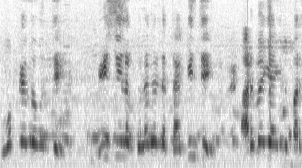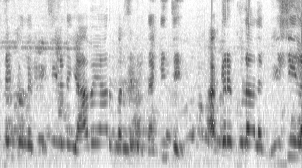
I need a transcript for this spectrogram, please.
గోప్యంగా ఉంది బీసీల కులగండ తగ్గించి అరవై ఐదు పర్సెంట్ ఉన్న బీసీలను యాభై ఆరు పర్సెంట్ తగ్గించి అగ్ర కులాల బీసీల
